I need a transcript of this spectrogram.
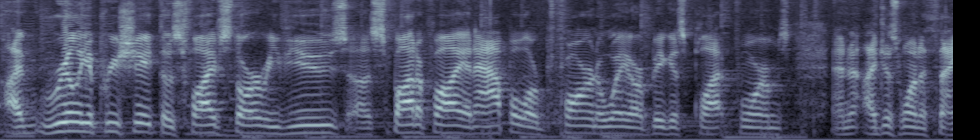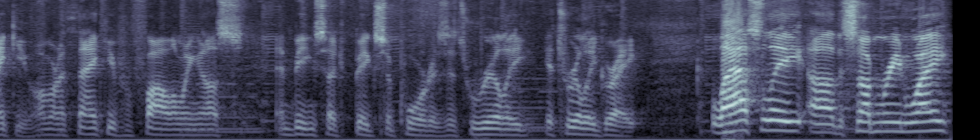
I really appreciate those five star reviews. Uh, Spotify and Apple are far and away our biggest platforms. And I just want to thank you. I want to thank you for following us and being such big supporters. It's really, it's really great. Lastly, uh, the Submarine Way.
